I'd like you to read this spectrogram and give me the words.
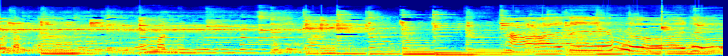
anh với bịch hẹn mình. À, Hai tiếng người thương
